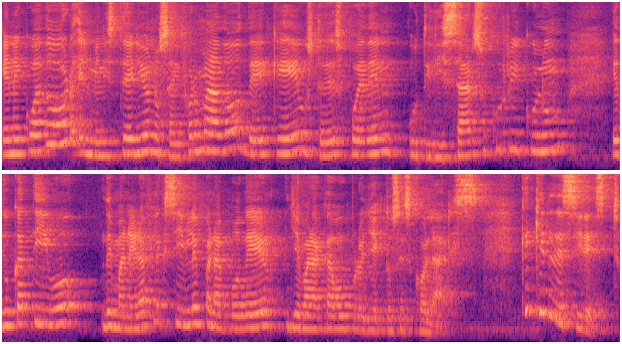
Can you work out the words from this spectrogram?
En Ecuador, el Ministerio nos ha informado de que ustedes pueden utilizar su currículum educativo de manera flexible para poder llevar a cabo proyectos escolares. ¿Qué quiere decir esto?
